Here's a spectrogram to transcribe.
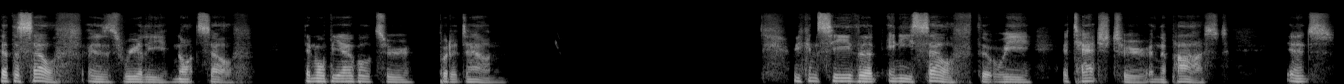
that the self is really not self, then we'll be able to put it down. We can see that any self that we attach to in the past, it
